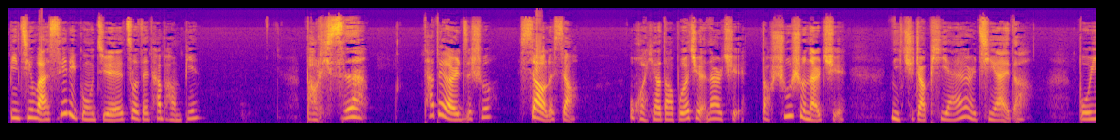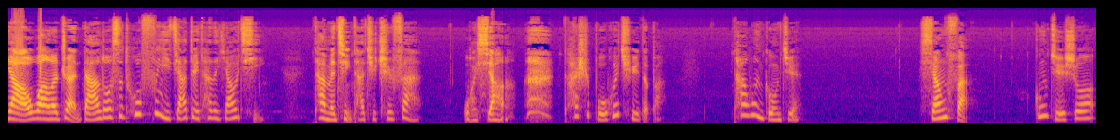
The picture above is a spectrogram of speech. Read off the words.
并请瓦西里公爵坐在她旁边。鲍里斯，他对儿子说，笑了笑：“我要到伯爵那儿去，到叔叔那儿去。你去找皮埃尔，亲爱的，不要忘了转达罗斯托夫一家对他的邀请。他们请他去吃饭，我想他是不会去的吧？”他问公爵。相反，公爵说：“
